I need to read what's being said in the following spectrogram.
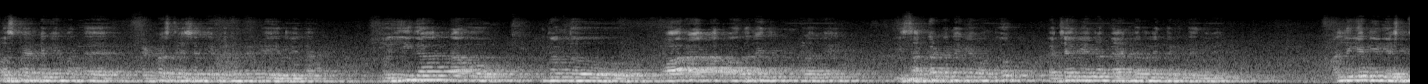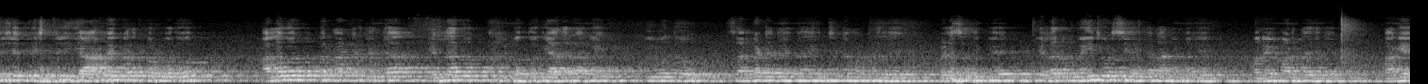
ಬಸ್ ಸ್ಟ್ಯಾಂಡಿಗೆ ಮತ್ತು ಮೆಟ್ರೋ ಸ್ಟೇಷನ್ಗೆ ಫೆಸಿಲಿಟಿ ಇರಲಿಲ್ಲ. ಸೊ ಈಗ ನಾವು ಇನ್ನೊಂದು ವಾರ ಅಥವಾ ಹದಿನೈದು ದಿನಗಳಲ್ಲಿ ಈ ಸಂಘಟನೆಗೆ ಒಂದು ಕಚೇರಿಯನ್ನು ಬ್ಯಾಂಗ್ಳೂರಲ್ಲಿ ತೆಗೆದು ಅಲ್ಲಿಗೆ ನೀವು ಎಷ್ಟು ಎಷ್ಟು, ಯಾರು ಬೇಕಾದ್ರೂ ಬರ್ಬೋದು. ಹಲವಾರು ಕರ್ನಾಟಕದಿಂದ ಎಲ್ಲರೂ ಅಲ್ಲಿ ಬಂದು ಗ್ಯಾದರ್ ಆಗಿ ಈ ಒಂದು ಸಂಘಟನೆಯನ್ನು ಹೆಚ್ಚಿನ ಮಟ್ಟದಲ್ಲಿ ಬೆಳೆಸೋದಕ್ಕೆ ಎಲ್ಲರೂ ಕೈ ಜೋಡಿಸಿ ಅಂತ ನಾನು ನಿಮ್ಮಲ್ಲಿ ಮನವಿ ಮಾಡ್ತಾ ಇದ್ದೀನಿ. ಹಾಗೆ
